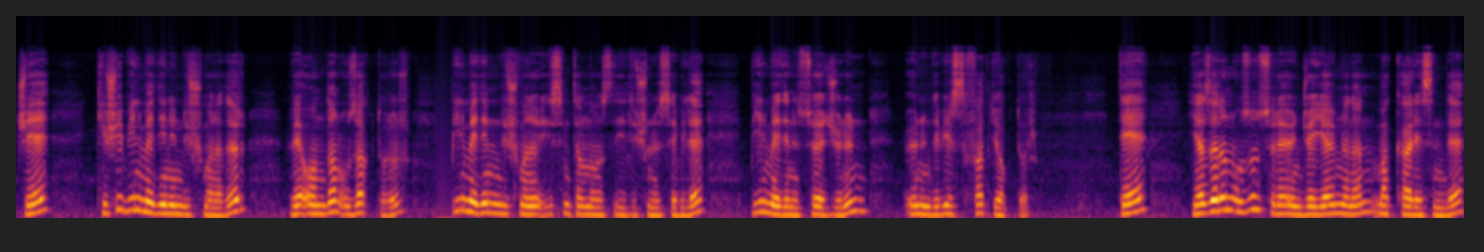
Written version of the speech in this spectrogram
C. Kişi bilmediğinin düşmanıdır ve ondan uzak durur. Bilmedenin düşmanı isim tanımlaması diye düşünülse bile bilmedenin sözcüğünün önünde bir sıfat yoktur. D. Yazarın uzun süre önce yayımlanan makalesinde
